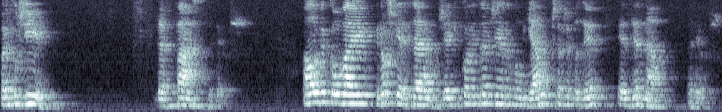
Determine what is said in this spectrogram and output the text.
para fugir da face de Deus. Algo que convém que não esqueçamos é que quando entramos em rebelião, o que estamos a fazer é dizer não a Deus.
